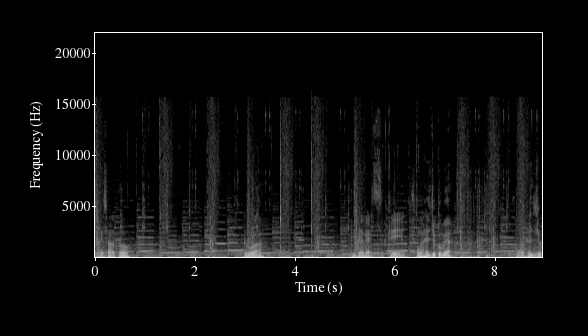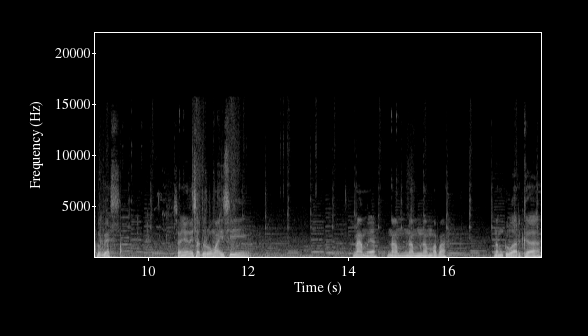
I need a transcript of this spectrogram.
Oke satu dua tiga guys. Oke semoga saja cukup ya. Semoga saja cukup guys. Soalnya ini satu rumah isi 6 ya. 6 6 6 apa 6 keluarga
